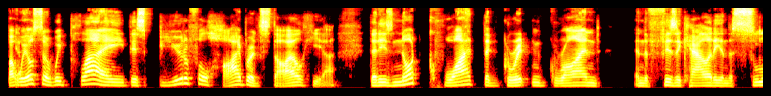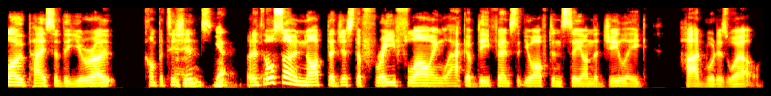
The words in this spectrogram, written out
But Yeah. we also we play this beautiful hybrid style here that is not quite the grit and grind and the physicality and the slow pace of the Euro competitions, Yeah. but it's also not the just the free flowing lack of defense that you often see on the G League hardwood as well.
